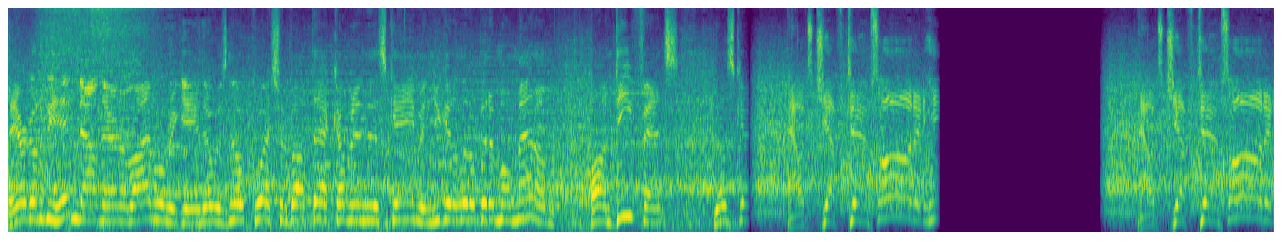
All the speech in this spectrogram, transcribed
They are going to be hitting down there in a rivalry game. There was no question about that coming into this game, and you get a little bit of momentum on defense. Those guys. Now it's Jeff Demps. Oh, did he? Now it's Jeff Demps. Oh, did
